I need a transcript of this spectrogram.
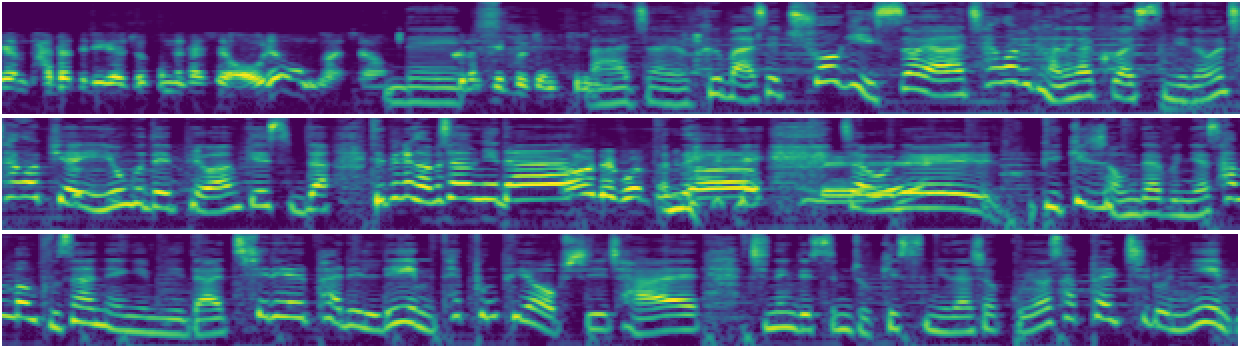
좀 받아들이기가 조금은 사실 어려운 거죠. 네. 그런 팁을 좀 드립니다. 맞아요. 그 맛에 추억이 있어야 창업이 가능할 것 같습니다. 오늘 창업피아의 이용구 대표와 함께했습니다. 대표님 감사합니다. 아, 네, 고맙습니다. 네. 네. 자, 오늘 비키즈 정답은요. 3번 부산행입니다. 7181님 태풍 피해 없이 잘 진행됐으면 좋겠습니다 하셨고요. 4875님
